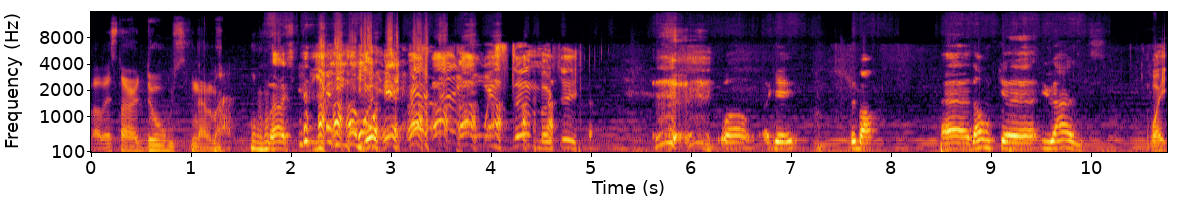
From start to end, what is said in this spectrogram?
Bon, ben, c'est un 12 finalement. Ah. Ah. Wisdom, ok. Wow, ok. C'est bon. Euh, donc, euh, Uals. Ouais.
